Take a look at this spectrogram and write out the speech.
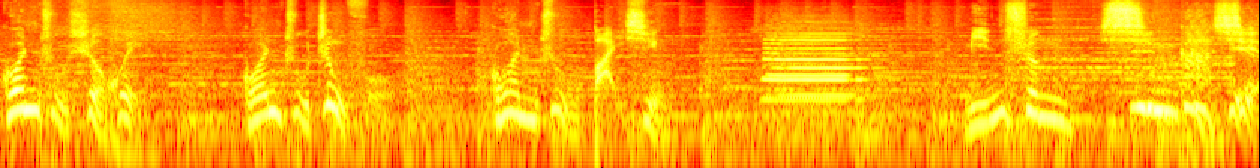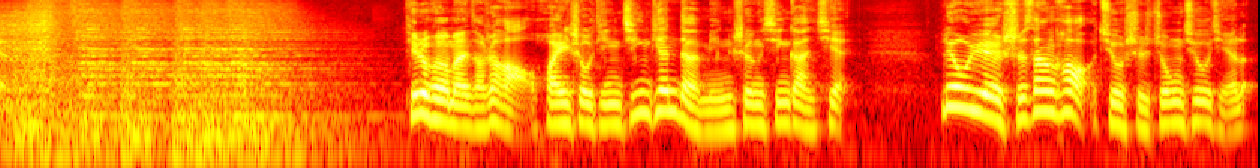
关注社会，关注政府，关注百姓，民生新干线。听众朋友们，早上好，欢迎收听今天的《民生新干线》。六月十三号就是中秋节了。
